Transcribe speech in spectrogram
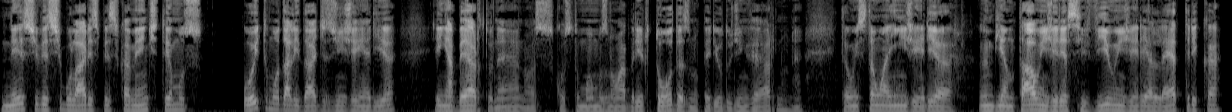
Neste vestibular especificamente, temos oito modalidades de engenharia em aberto, né? Nós costumamos não abrir todas no período de inverno, né? Então estão aí engenharia ambiental, engenharia civil, engenharia elétrica,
